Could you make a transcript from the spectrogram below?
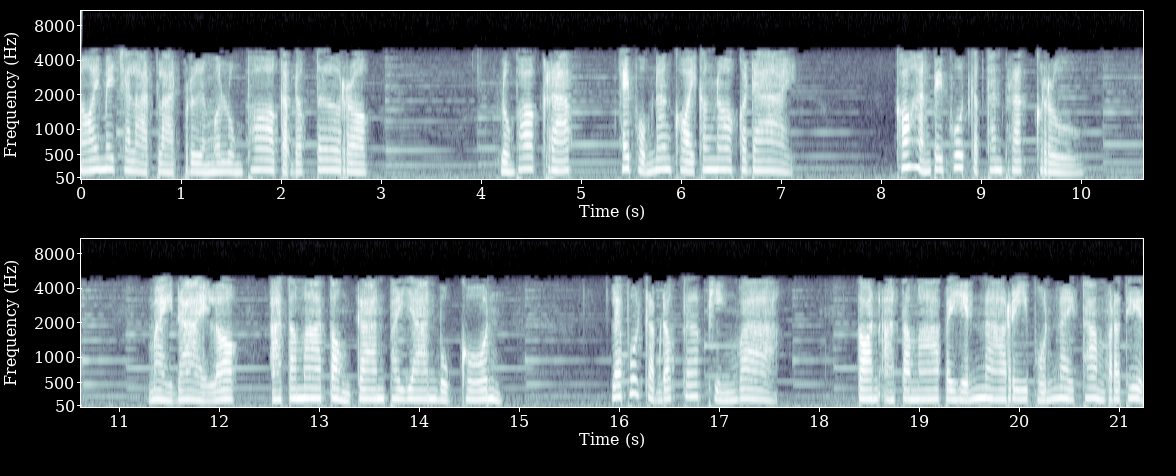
น้อยไม่ฉลาดปราดเปรื่องเหมือนหลวงพ่อกับด็อกเตอร์หรอก หลวงพ่อครับ ให้ผมนั่งคอยข้างนอกก็ได้เขาหันไปพูดกับท่านพระครู ไม่ได้หรอก อาตมาต้องการพยานบุคคล และพูดกับด็อกเตอร์ผิงว่า ตอนอาตมาไปเห็นนารีผลในถ้ำประเทศ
